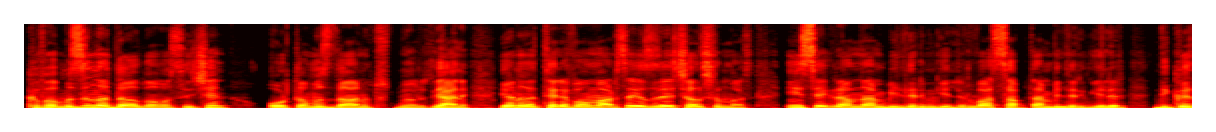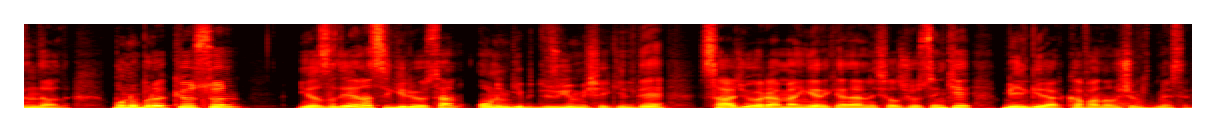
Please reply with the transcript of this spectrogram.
kafamızın da dağılmaması için ortamımız dağınık tutmuyoruz. Yani yanında telefon varsa yazılıya çalışılmaz. Instagram'dan bildirim gelir, WhatsApp'tan bildirim gelir. Dikkatin dağılır. Bunu bırakıyorsun. Yazılıya nasıl giriyorsan onun gibi düzgün bir şekilde sadece öğrenmen gerekenlerle çalışıyorsun ki bilgiler kafandan uçup gitmesin.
